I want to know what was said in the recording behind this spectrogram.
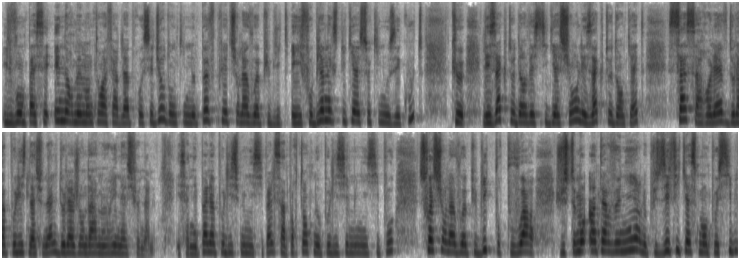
ils vont passer énormément de temps à faire de la procédure, donc ils ne peuvent plus être sur la voie publique. Et il faut bien expliquer à ceux qui nous écoutent que les actes d'investigation, les actes d'enquête, ça, ça relève de la police nationale, de la gendarmerie nationale. Et ça n'est pas la police municipale. C'est important que nos policiers municipaux soient sur la voie publique pour pouvoir justement intervenir le plus efficacement possible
